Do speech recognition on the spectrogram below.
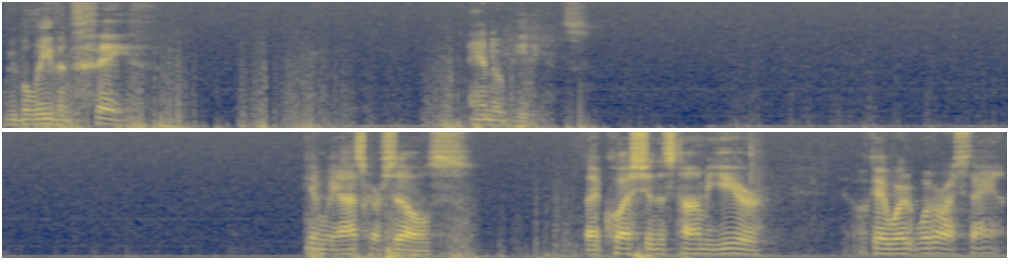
We believe in faith and obedience. Again, we ask ourselves that question this time of year okay, where, where do I stand?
